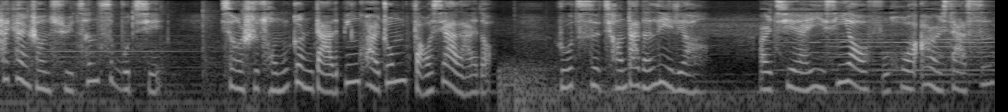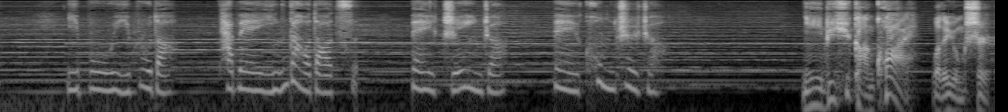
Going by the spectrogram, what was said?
它看上去参差不齐，像是从更大的冰块中凿下来的。如此强大的力量，而且一心要俘获阿尔萨斯，一步一步的，他被引导到此，被指引着，被控制着。你必须赶快，我的勇士。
